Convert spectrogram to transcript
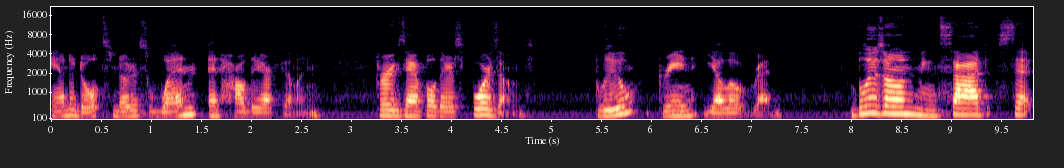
and adults notice when and how they are feeling. For example, there's four zones. Blue, green, yellow, red. Blue zone means sad, sick,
